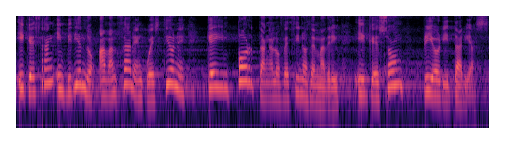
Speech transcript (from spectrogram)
y que están impidiendo avanzar en cuestiones que importan a los vecinos de Madrid y que son prioritarias.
